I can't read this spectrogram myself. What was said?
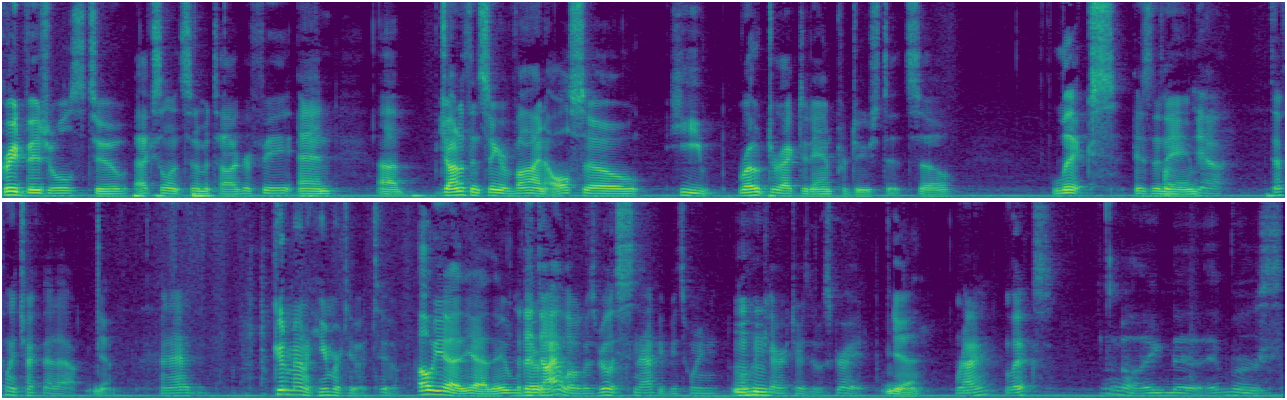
great visuals too, excellent cinematography, and uh, Jonathan Singer Vine also he wrote, directed, and produced it. So, Licks is the name. Yeah, definitely check that out. Yeah. And it had good amount of humor to it too. Oh yeah, yeah. They The dialogue was really snappy between all Mhm. the characters. It was great. Yeah. Ryan, Licks. I like. It was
